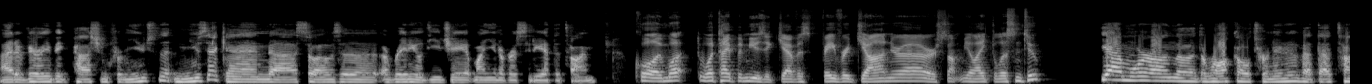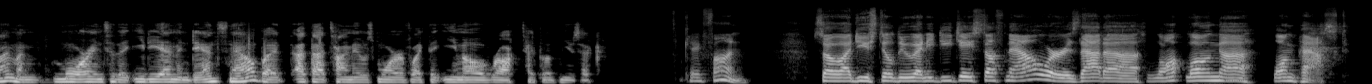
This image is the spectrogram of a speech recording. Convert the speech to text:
I had a very big passion for music, and uh, so I was a, a, radio DJ at my university at the time. Cool. And what what type of music? Do you have a favorite genre or something you like to listen to? Yeah, more on the the rock alternative at that time. I'm more into the EDM and dance now, but at that time it was more of like the emo rock type of music. Okay, fun. So, uh, do you still do any DJ stuff now, or is that uh long long uh long past?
